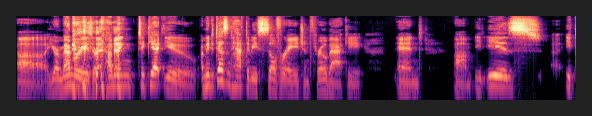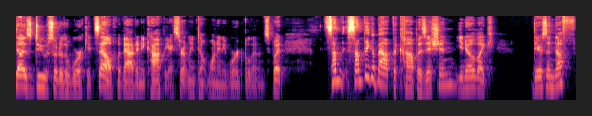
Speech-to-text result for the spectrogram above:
uh your memories are coming to get you i mean it doesn't have to be silver age and throwbacky and um, it is it does do sort of the work itself without any copy. I certainly don't want any word balloons, but some something about the composition, you know, like there's enough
